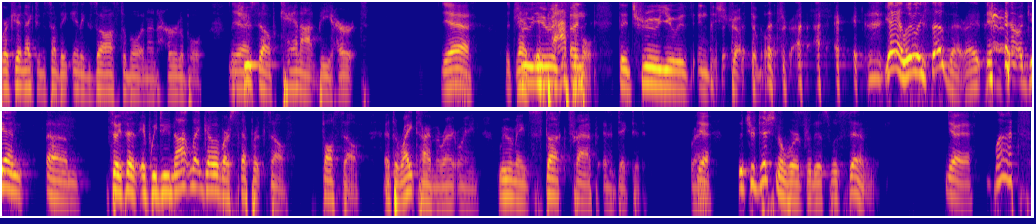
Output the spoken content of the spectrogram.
we're connected to something inexhaustible and unhurtable the Yeah. true self cannot be hurt yeah The true it's you is un- the true you is indestructible. That's right. Yeah, it literally says that, right? now again, um, so he says, if we do not let go of our separate self, false self, at the right time, the right way, we remain stuck, trapped, and addicted. Right. Yeah. The traditional word for this was sin. yeah, yeah. What?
